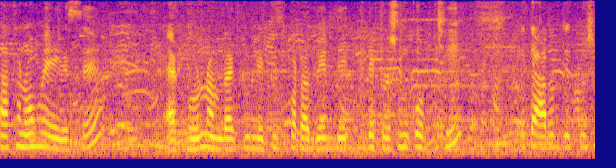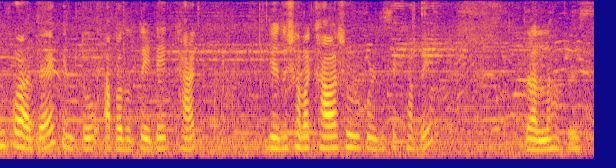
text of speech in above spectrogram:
মাখানো হয়ে গেছে। এখন আমরা একটু লেটুস পাতা দিয়ে ডেকোরেশন করছি। এটা আরও ডেকোরেশন করা যায় কিন্তু আপাতত এটাই থাক। যেহেতু সবাই খাওয়া শুরু করে দিছে খাবে। তো আল্লাহ হাফেজ।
